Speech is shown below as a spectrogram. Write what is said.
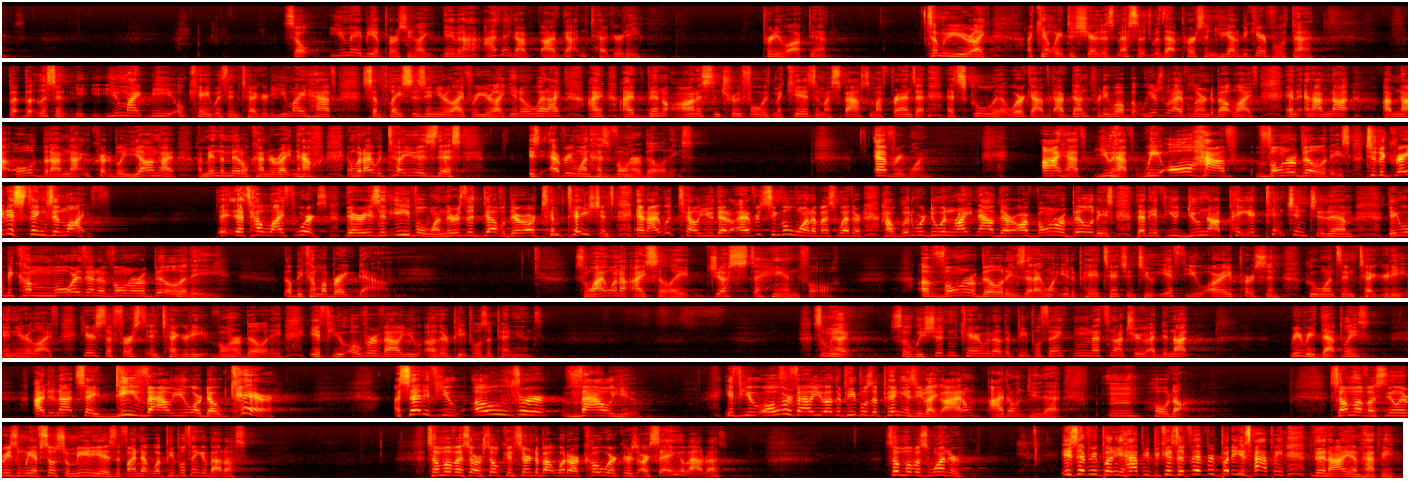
So you may be a person you're like, David, I, I think I've, I've got integrity pretty locked in. Some of you are like, I can't wait to share this message with that person. You got to be careful with that. But, but listen, you, might be okay with integrity. You might have some places in your life where you're like, you know what, I, I, I've been honest and truthful with my kids and my spouse and my friends at, at school and at work. I've, I've done pretty well. But here's what I've learned about life. And, and I'm, not, I'm not old, but I'm not incredibly young. I, I'm in the middle kind of right now. And what I would tell you is this, is everyone has vulnerabilities. Everyone. I have, you have, we all have vulnerabilities to the greatest things in life. That's how life works. There is an evil one, there is the devil, there are temptations. And I would tell you that every single one of us, whether how good we're doing right now, there are vulnerabilities that if you do not pay attention to them, they will become more than a vulnerability, they'll become a breakdown. So I want to isolate just a handful of vulnerabilities that I want you to pay attention to if you are a person who wants integrity in your life. Here's the first integrity vulnerability if you overvalue other people's opinions. Some of you like, so we shouldn't care what other people think? Mm, that's not true. I did not reread that, please. I did not say devalue or don't care. I said if you overvalue, if you overvalue other people's opinions, you're like, I don't, I don't do that mm, hold on. Some of us, the only reason we have social media is to find out what people think about us. Some of us are so concerned about what our coworkers are saying about us. Some of us wonder, is everybody happy? Because if everybody is happy, then I am happy.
